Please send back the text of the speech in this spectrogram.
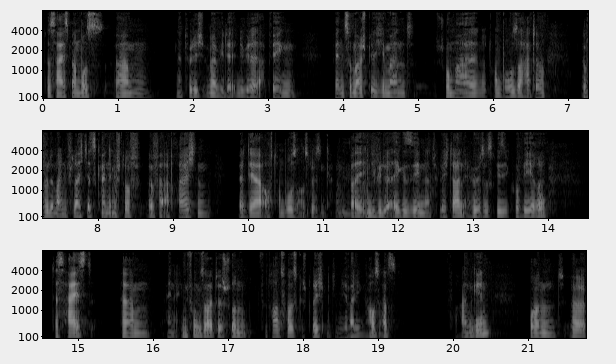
das heißt, man muss ähm, natürlich immer wieder individuell abwägen. Wenn zum Beispiel jemand schon mal eine Thrombose hatte, würde man vielleicht jetzt keinen Impfstoff äh, verabreichen, äh, der auch Thrombosen auslösen kann, mhm. weil individuell gesehen natürlich da ein erhöhtes Risiko wäre. Das heißt, ähm, eine Impfung sollte schon ein vertrauensvolles Gespräch mit dem jeweiligen Hausarzt vorangehen. Und äh,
